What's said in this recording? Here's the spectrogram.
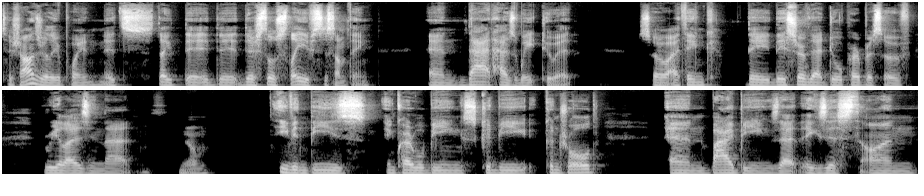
to Sean's earlier point, it's like they, they, they're still slaves to something, and that has weight to it. So I think they they serve that dual purpose of realizing that you know even these incredible beings could be controlled and by beings that exist on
